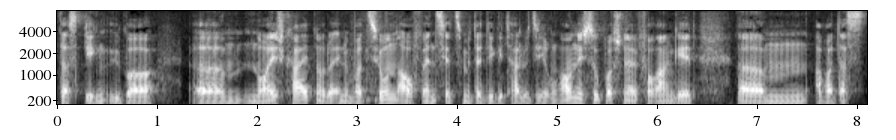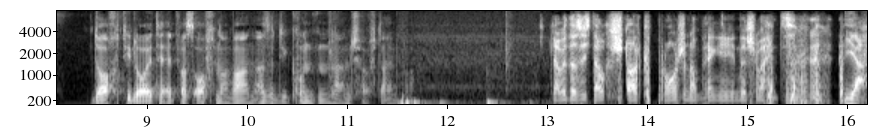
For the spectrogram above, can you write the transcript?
dass gegenüber ähm, Neuigkeiten oder Innovationen, auch wenn es jetzt mit der Digitalisierung auch nicht super schnell vorangeht, ähm, aber dass doch die Leute etwas offener waren, also die Kundenlandschaft einfach. Ich glaube, das ist auch stark branchenabhängig in der Schweiz. Ja,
